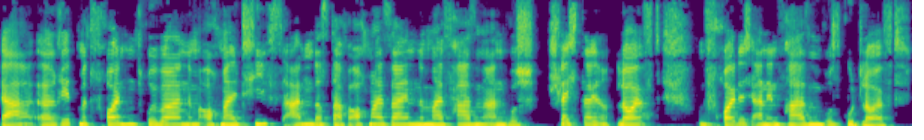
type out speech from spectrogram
ja, äh, red mit Freunden drüber, nimm auch mal Tiefs an, das darf auch mal sein, nimm mal Phasen an, wo es schlechter läuft und freu dich an den Phasen, wo es gut läuft.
